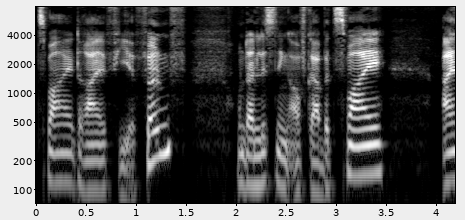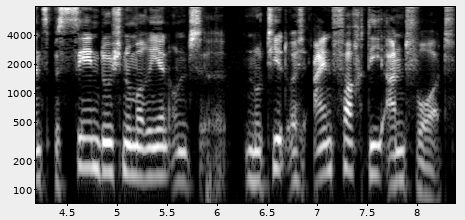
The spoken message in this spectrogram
2, 3, 4, 5 und dann Listening Aufgabe 2, 1 bis 10 durchnummerieren und äh, notiert euch einfach die Antwort.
